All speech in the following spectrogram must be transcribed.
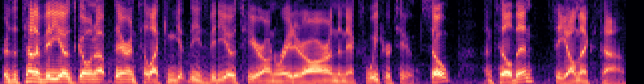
There's a ton of videos going up there until I can get these videos here on Rated R in the next week or two. So, until then, see y'all next time.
